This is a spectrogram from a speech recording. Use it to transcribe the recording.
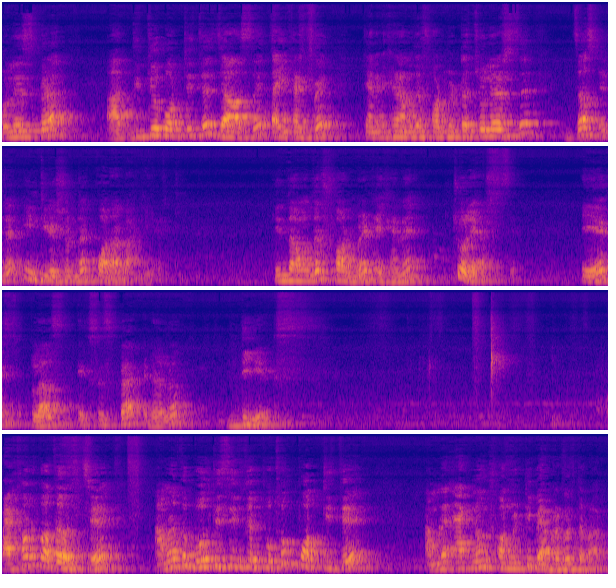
whole square আর দ্বিতীয় পদটিতে যা আছে তাই থাকবে। কেন এখানে আমাদের ফর্মেটটা চলে আসছে, জাস্ট এটা ইন্টিগ্রেশনটা করা বাকি আর কি। কিন্তু আমাদের ফরম্যাট এখানে চলে আসছে। এক্স প্লাস এক্স স্কোয়ার এটা হলো ডিএক্স এখন কথা হচ্ছে, আমরা তো বলতেছি যে প্রথম পদটিতে আমরা এক নং ফর্মেটটি ব্যবহার করতে পারব।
